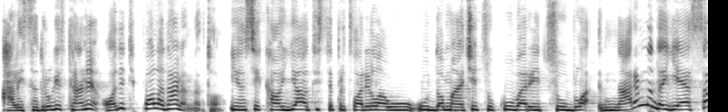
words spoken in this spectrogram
Ali sa druge strane, ode ti pola dana na to. I on si kao, ja, ti ste pretvorila u, u domaćicu, kuvaricu, bla... Naravno da jesam,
